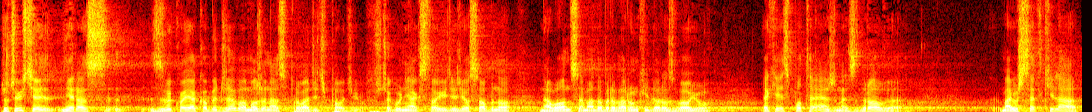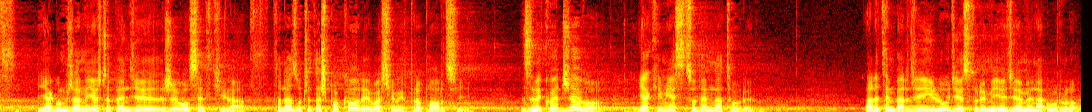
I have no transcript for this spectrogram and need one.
Rzeczywiście nieraz zwykłe jakoby drzewo może nas wprowadzić podziw, szczególnie jak stoi gdzieś osobno na łące, ma dobre warunki do rozwoju, jakie jest potężne, zdrowe, ma już setki lat. Jak umrzemy, jeszcze będzie żyło setki lat. To nas uczy też pokory, właściwych proporcji. Zwykłe drzewo, jakim jest cudem natury. Ale tym bardziej ludzie, z którymi jedziemy na urlop.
